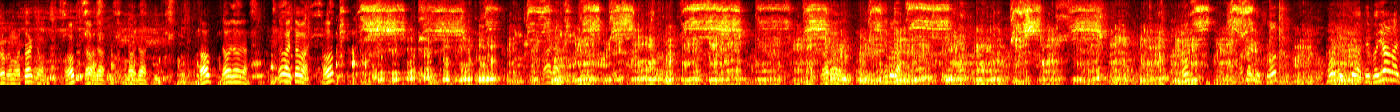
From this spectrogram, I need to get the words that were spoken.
Робимо отак, давай. Оп, давай, давай. Давай, давай. Оп, давай, давай, давай. Давай, вставай. Оп. Давай, давай. Давай, давай. Не туда. Оп. Отак і все. От Ти боялась.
